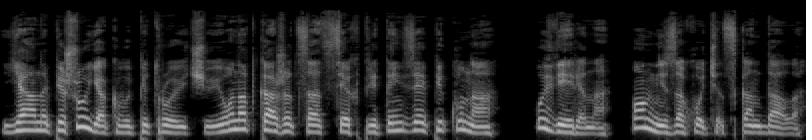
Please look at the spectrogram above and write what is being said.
Я напишу Якову Петровичу, и он откажется от всех претензий опекуна, уверена. Он не захочет скандала.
